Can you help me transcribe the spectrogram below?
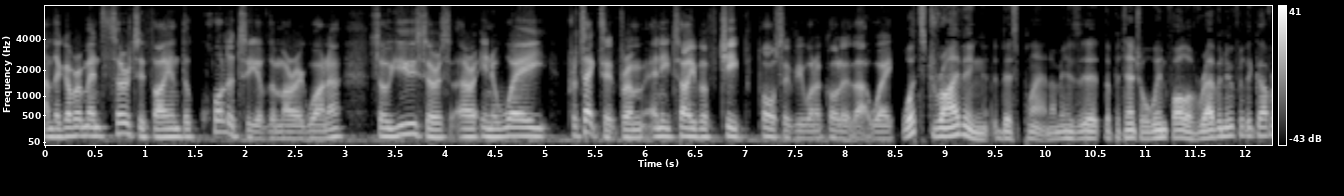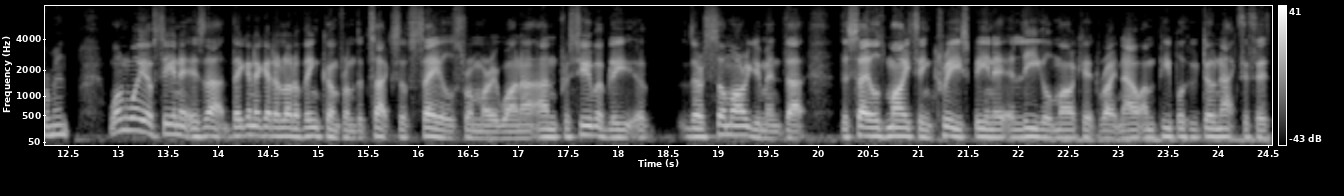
and the government certifying the quality of the marijuana so users are, in a way, protected from any type of cheap pot, if you want to call it that way. What's driving this plan? I mean, is it the potential windfall of revenue for the government? One way of seeing it is that they're going to get a lot of income from the tax of sales from marijuana, and presumably. Uh, there's some argument that the sales might increase being a legal market right now and people who don't access it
